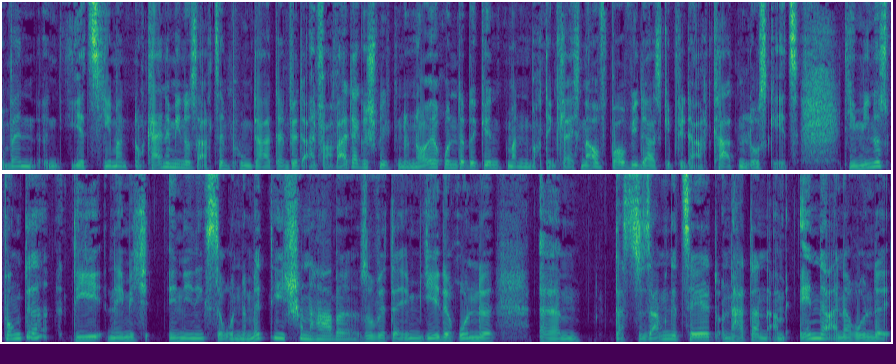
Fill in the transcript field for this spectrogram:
wenn jetzt jemand noch keine minus 18 Punkte hat, dann wird einfach weitergespielt, eine neue Runde beginnt, man macht den gleichen Aufbau wieder, es gibt wieder acht Karten, los geht's. Die Minuspunkte, die nehme ich in die nächste Runde mit, die ich schon habe. So wird er eben jede Runde ähm, das zusammengezählt und hat dann am Ende einer Runde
